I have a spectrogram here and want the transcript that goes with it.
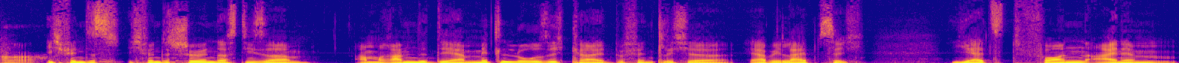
Ah. Ich finde es, ich finde es schön, dass dieser am Rande der Mittellosigkeit befindliche RB Leipzig jetzt von einem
